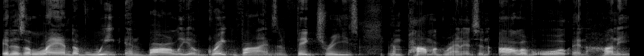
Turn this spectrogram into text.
It is a land of wheat and barley, of grapevines and fig trees and pomegranates and olive oil and honey.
